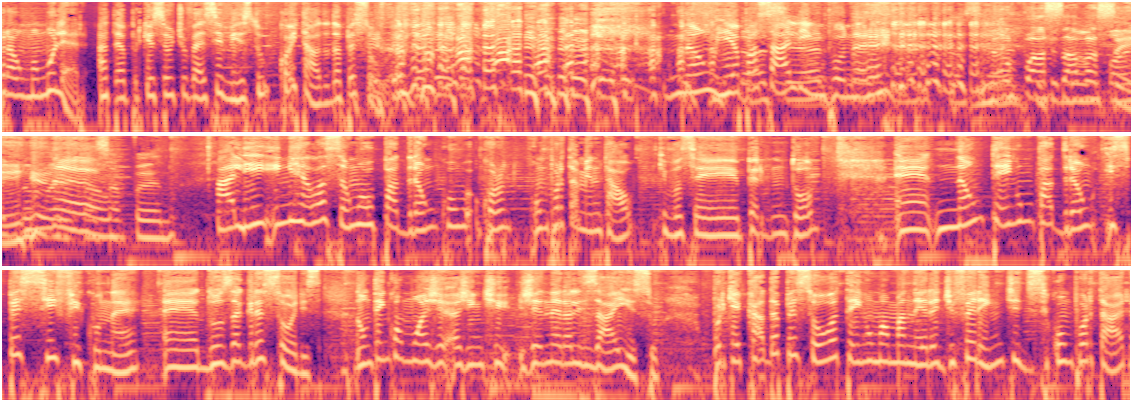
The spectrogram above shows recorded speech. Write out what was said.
pra uma mulher. Até porque se eu tivesse visto, coitado da pessoa. Não ia Tá passar limpo, né? Não passava Não pode, sem. não pode Não. passar pano. Ali, em relação ao padrão comportamental que você perguntou, é, não tem um padrão específico, né, é, dos agressores. Não tem como a, ge- a gente generalizar isso, porque cada pessoa tem uma maneira diferente de se comportar,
